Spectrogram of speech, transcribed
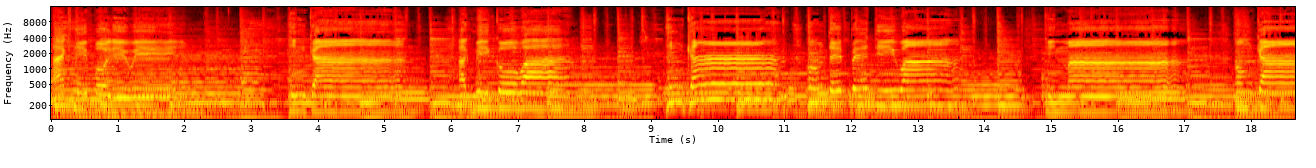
ακνι πολυωι, ημκα, ακμί όντε πετιωα, ημα, όνκα.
